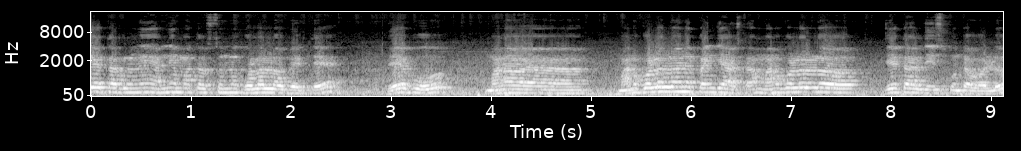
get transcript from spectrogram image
ఏతరులని అన్ని మతస్థుల్ని గుళ్ళల్లో పెడితే రేపు మన మన గుళ్ళల్లోనే పనిచేస్తాం మన గుళ్ళల్లో జీతాలు తీసుకుంటా వాళ్ళు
